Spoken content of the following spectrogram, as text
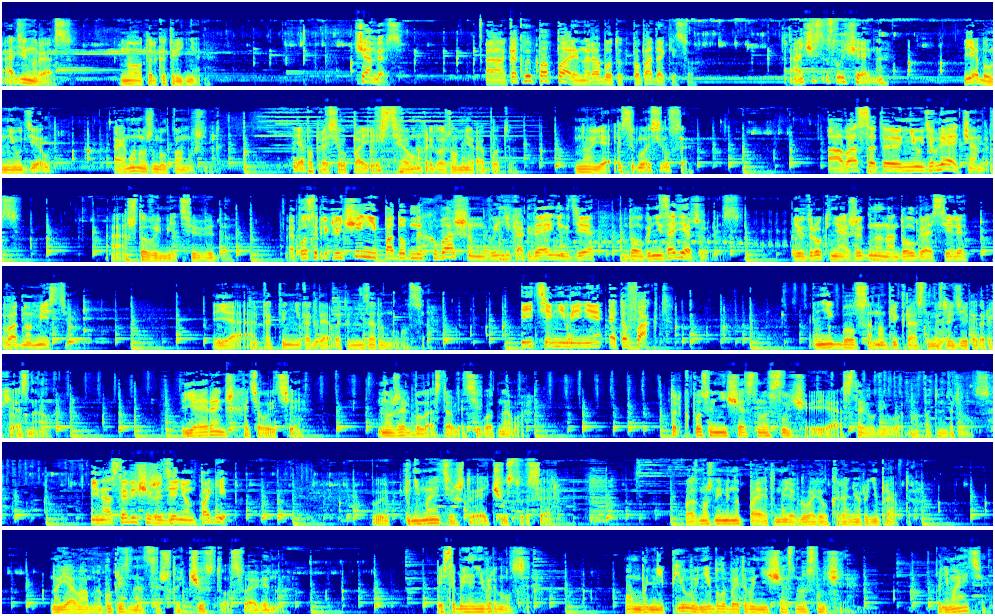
Один раз, но только три дня. Чамберс, а как вы попали на работу к Пападакису? А чисто случайно. Я был не удел, а ему нужен был помощник. Я попросил поесть, а он предложил мне работу. Но я и согласился. А вас это не удивляет, Чамберс? А что вы имеете в виду? А после приключений, подобных вашим, вы никогда и нигде долго не задерживались. И вдруг неожиданно надолго осели в одном месте. Я как-то никогда об этом не задумывался. И тем не менее, это факт. Ник был самым прекрасным из людей, которых я знал. Я и раньше хотел уйти, но жаль было оставлять его одного. Только после несчастного случая я оставил его, но потом вернулся. И на следующий же день он погиб. Вы понимаете, что я чувствую, сэр? Возможно, именно поэтому я говорил коронеру неправду. Но я вам могу признаться, что чувствовал свою вину. Если бы я не вернулся, он бы не пил, и не было бы этого несчастного случая. Понимаете?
